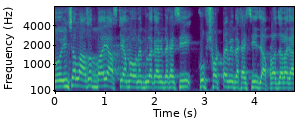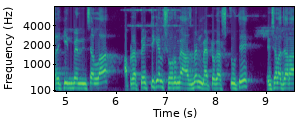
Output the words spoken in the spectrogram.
তো ইনশাল্লাহ আজাদ ভাই, আজকে আমরা অনেকগুলা গাড়ি দেখাইছি। খুব শর্ট টাইমে দেখাইছি যে আপনারা যারা গাড়ি কিনবেন ইনশাল্লাহ, আপনারা প্র্যাকটিক্যাল শোরুমে আসবেন মেট্রো কার্স টুতে ইনশাল্লাহ যারা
